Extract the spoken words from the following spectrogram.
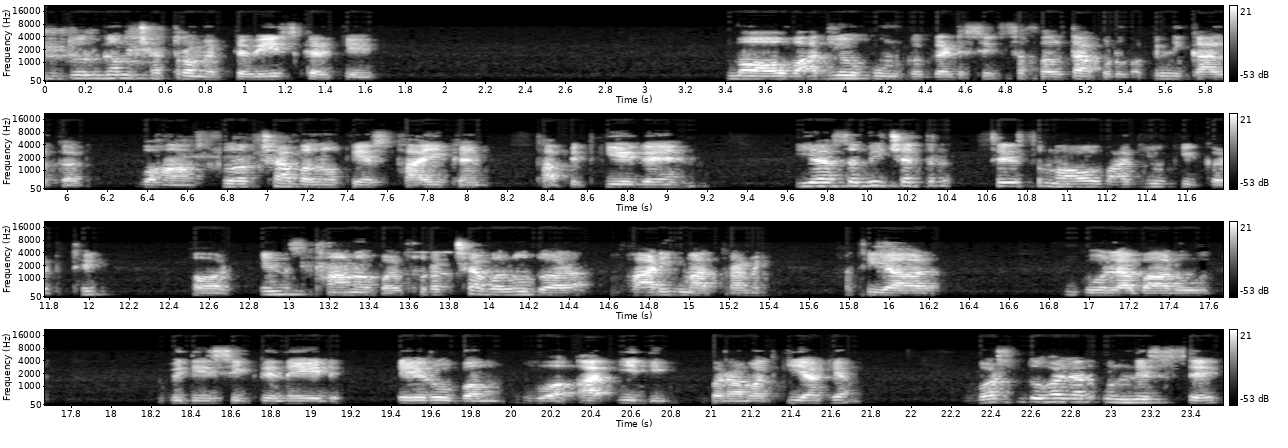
दुर्गम क्षेत्रों में प्रवेश करके माओवादियों को उनको गढ़ से सफलतापूर्वक निकालकर वहाँ सुरक्षा बलों के स्थायी कैंप स्थापित किए गए हैं। यह सभी क्षेत्र शीर्ष माओवादियों की गढ़ थे और इन स्थानों पर सुरक्षा बलों द्वारा भारी मात्रा में हथियार, गोला बारूद, विदेशी ग्रेनेड, एरोबम व आईडी बरामद किया गया। वर्ष 2019 से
